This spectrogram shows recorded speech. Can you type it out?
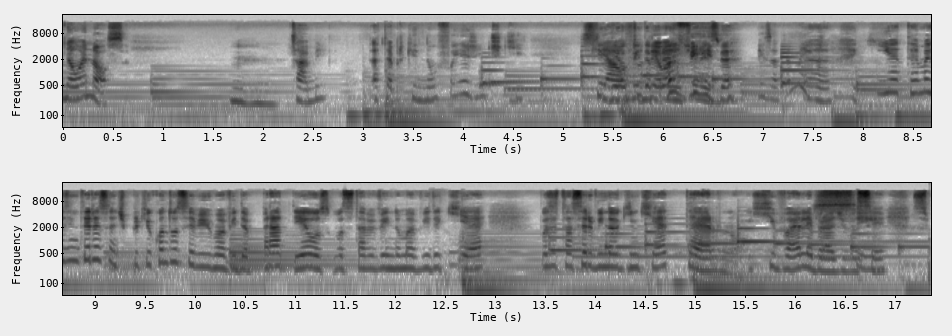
não é nossa, Uhum. sabe? Até porque não foi a gente que auto vida deu a gente mesmo. vida. Exatamente. Ah, E é até mais interessante, porque quando você vive uma vida pra Deus, você tá vivendo uma vida que é. Você tá servindo alguém que é eterno e que vai lembrar de Sim. você. Se-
